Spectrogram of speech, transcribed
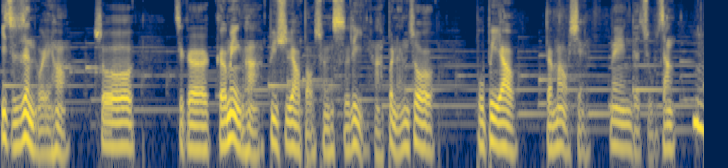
一直认为哈，说这个革命哈，必须要保存实力啊，不能做不必要的冒险那样的主张，嗯。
